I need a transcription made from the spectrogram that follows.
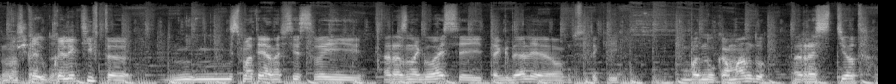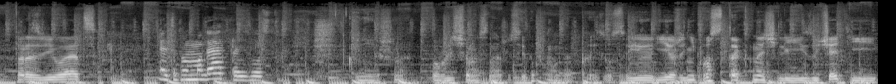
У нас Сейчас, ко- да. коллектив-то, не- не- несмотря на все свои разногласия и так далее, он все-таки в одну команду растет, развивается. Это помогает производству. Конечно. Вовлеченность наша всегда помогает производству. Ее, ее же не просто так начали изучать и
